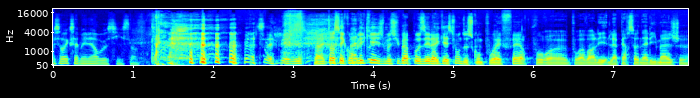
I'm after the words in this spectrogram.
C'est vrai que ça m'énerve aussi, ça. en même temps, c'est compliqué. Je ne me suis pas posé la question de ce qu'on pourrait faire pour, euh, pour avoir la personne à l'image euh,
